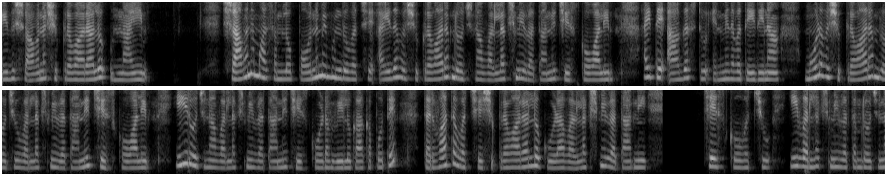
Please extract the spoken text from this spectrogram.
ఐదు శ్రావణ శుక్రవారాలు ఉన్నాయి. శ్రావణ మాసంలో పౌర్ణమి ముందు వచ్చే ఐదవ శుక్రవారం రోజున వరలక్ష్మి వ్రతాన్ని చేసుకోవాలి. అయితే ఆగస్టు ఎనిమిదవ తేదీన మూడవ శుక్రవారం రోజు వరలక్ష్మి వ్రతాన్ని చేసుకోవాలి. ఈ రోజున వరలక్ష్మి వ్రతాన్ని చేసుకోవడం వీలు కాకపోతే తర్వాత వచ్చే శుక్రవారాల్లో కూడా వరలక్ష్మి వ్రతాన్ని చేసుకోవచ్చు. ఈ వరలక్ష్మి వ్రతం రోజున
